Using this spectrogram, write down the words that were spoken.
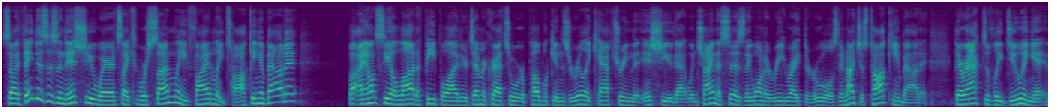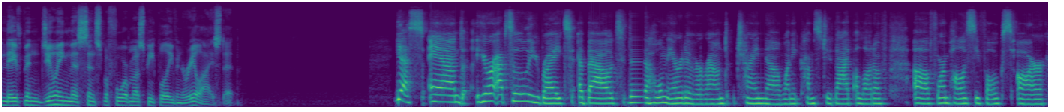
So I think this is an issue where it's like we're suddenly finally talking about it, but I don't see a lot of people, either Democrats or Republicans, really capturing the issue that when China says they want to rewrite the rules, they're not just talking about it, they're actively doing it, and they've been doing this since before most people even realized it. Yes, and you're absolutely right about the, whole narrative around China when it comes to that. A lot of uh, foreign policy folks are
